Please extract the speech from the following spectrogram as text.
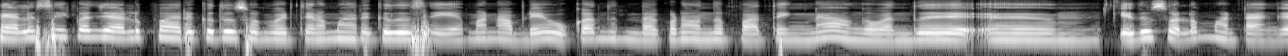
வேலை செய்ய கொஞ்சம் அலுப்பாக இருக்குது சோம்பேறித்தனமாக இருக்குது செய்யாமல் நான் அப்படியே உட்காந்துருந்தா கூட வந்து பார்த்திங்கன்னா அவங்க வந்து எதுவும் சொல்ல மாட்டாங்க.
